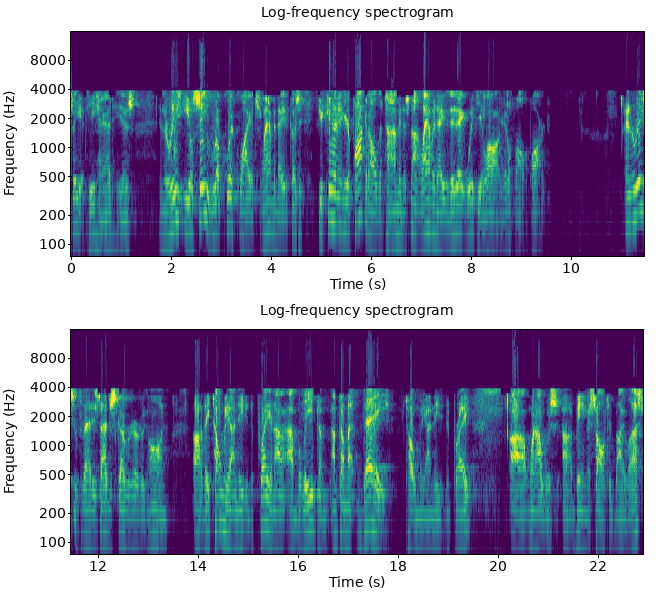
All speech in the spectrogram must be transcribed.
see it." He had his and the reason you'll see real quick why it's laminated because if you're carrying it in your pocket all the time and it's not laminated, it ain't with you long. It'll fall apart. And the reason for that is I discovered early on, uh, they told me I needed to pray and I, I believed them. I'm talking about they told me I needed to pray, uh, when I was, uh, being assaulted by lust.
